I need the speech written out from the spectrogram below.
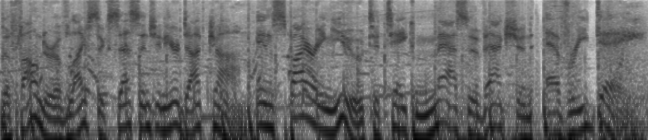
the founder of LifeSuccessEngineer.com, inspiring you to take massive action every day.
